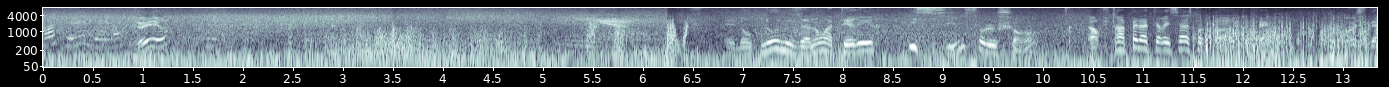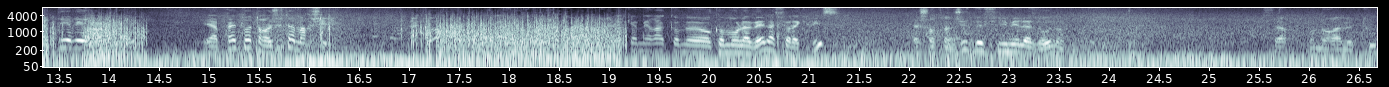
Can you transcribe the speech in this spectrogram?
Oh, quelle est belle hein. Joli, hein Et donc nous, nous allons atterrir ici, sur le champ. Alors tu te rappelles l'atterrissage, toi tu rien fait. Moi je vais atterrir et après toi tu auras juste à marcher. D'accord La caméra comme, euh, comme on l'avait là sur la cuisse. Là je suis en train juste de filmer la zone. Ça, on aura le tout.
